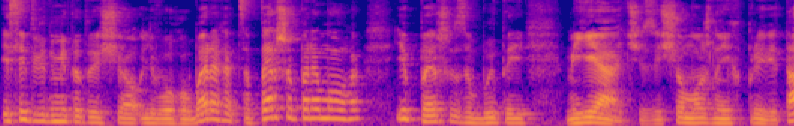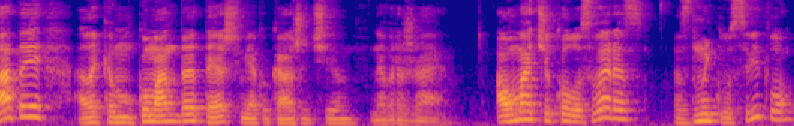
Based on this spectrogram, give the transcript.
І слід відмітити, що у лівого берега це перша перемога і перший забитий м'яч, за що можна їх привітати, але команда теж, м'яко кажучи, не вражає. А у матчі Колос Верес зникло світло.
